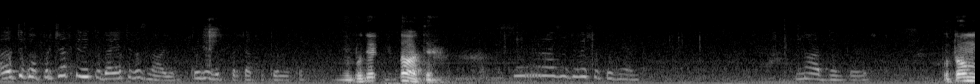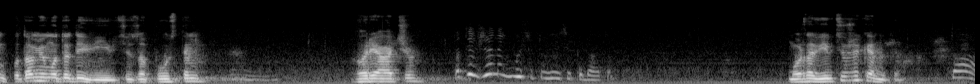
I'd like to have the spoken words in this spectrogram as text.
Але ти кого, перчатки не кидай, я тебе знаю. Ти любиш перчатки кинути. Не буде кидати. Зразу дивись, що підняв. На одним поїзд. Потім, потім йому туди вівцю запустимо. Горячу. Та ти вже не можеш ту вівці кидати. Можна вівцю вже кинути? Так.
